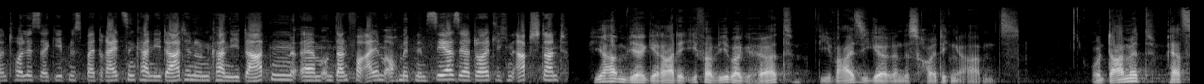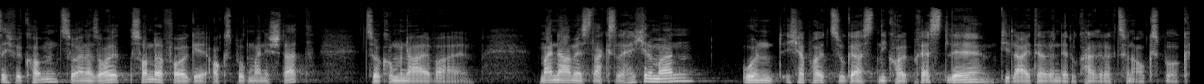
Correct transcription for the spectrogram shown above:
ein tolles Ergebnis bei 13 Kandidatinnen und Kandidaten ähm, und dann vor allem auch mit einem sehr, sehr deutlichen Abstand. Hier haben wir gerade Eva Weber gehört, die Wahlsiegerin des heutigen Abends. Und damit herzlich willkommen zu einer Sonderfolge Augsburg meine Stadt zur Kommunalwahl. Mein Name ist Axel Hechelmann und ich habe heute zu Gast Nicole Prestle, die Leiterin der Lokalredaktion Augsburg.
